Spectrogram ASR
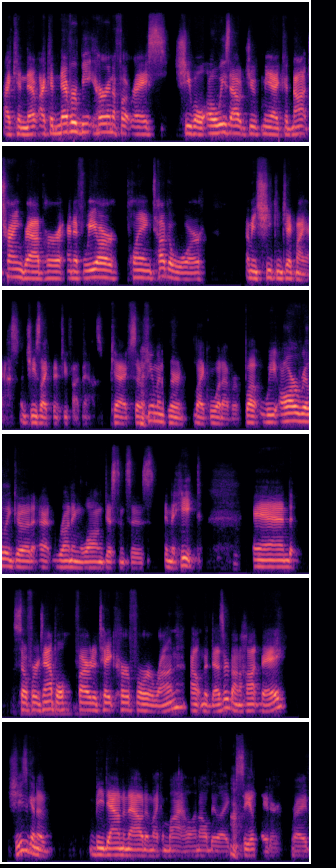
I can never I could never beat her in a foot race. She will always out juke me. I could not try and grab her. And if we are playing tug of war, I mean, she can kick my ass and she's like 55 pounds. Okay. So humans are like whatever, but we are really good at running long distances in the heat. And so, for example, if I were to take her for a run out in the desert on a hot day, she's going to be down and out in like a mile and I'll be like, see you later. Right.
